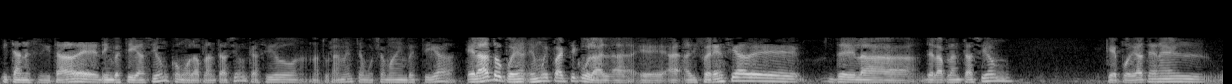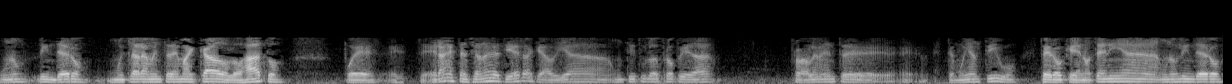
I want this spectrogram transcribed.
y tan necesitada de, investigación como la plantación, que ha sido naturalmente mucho más investigada. El hato, pues, es muy particular. Eh, a, diferencia de, la, plantación, que podía tener unos linderos muy claramente demarcados, los hatos, pues, este, eran extensiones de tierra que había un título de propiedad probablemente eh, este, muy antiguo, pero que no tenía unos linderos,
